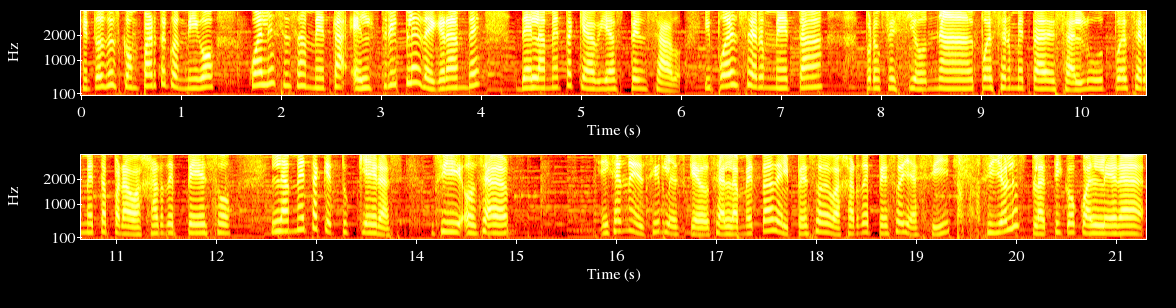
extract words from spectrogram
Entonces comparte conmigo cuál es esa meta, el triple de grande de la meta que habías pensado. Y puede ser meta profesional, puede ser meta de salud, puede ser meta para bajar de peso, la meta que tú quieras. Sí, o sea, déjenme decirles que, o sea, la meta del peso, de bajar de peso y así, si yo les platico cuál era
